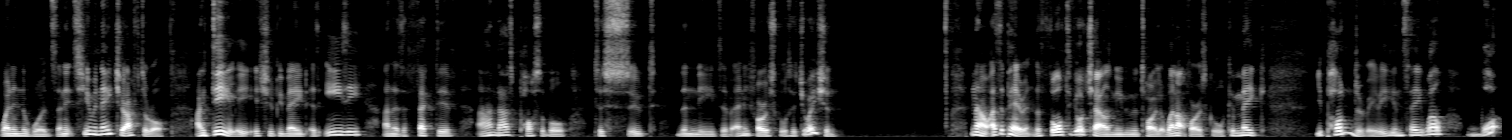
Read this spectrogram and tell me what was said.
when in the woods, and it's human nature after all. Ideally, it should be made as easy and as effective and as possible to suit the needs of any forest school situation. Now, as a parent, the thought of your child needing the toilet when at forest school can make you ponder really and say, well, what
